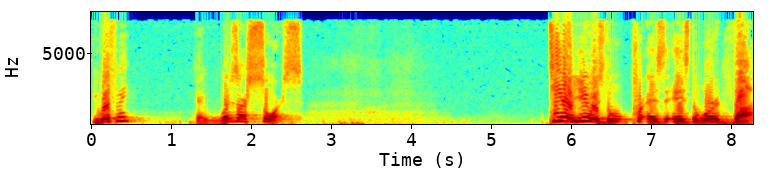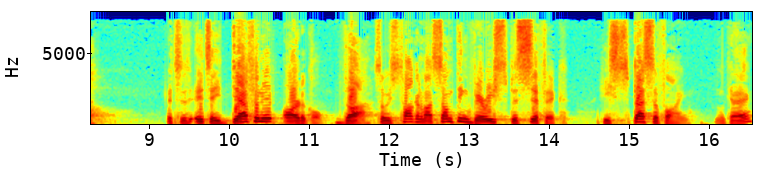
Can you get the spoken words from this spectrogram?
You with me? Okay, what is our source? TOU is the, is, is the word the. It's a, it's a definite article, the. So he's talking about something very specific. He's specifying. Okay?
